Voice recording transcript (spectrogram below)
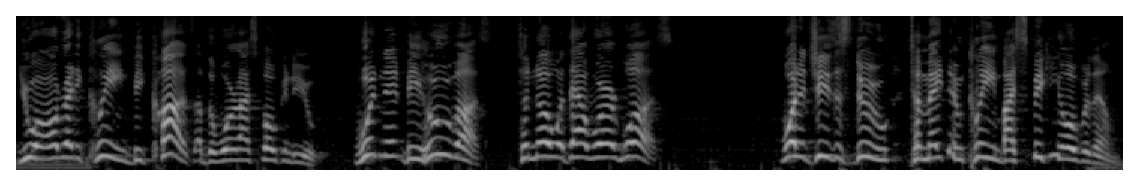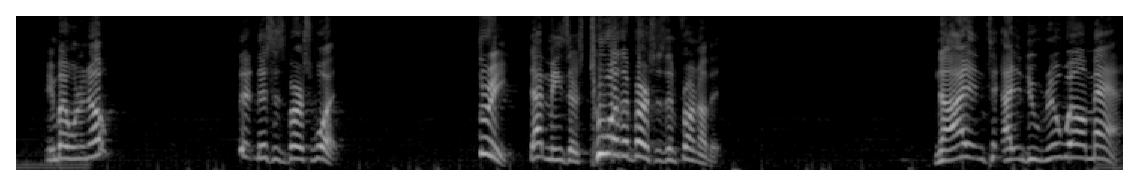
You are already clean because of the word I've spoken to you. Wouldn't it behoove us to know what that word was? What did Jesus do to make them clean by speaking over them? Anybody want to know? This is verse what? Three. That means there's two other verses in front of it. Now I didn't t- I didn't do real well math.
